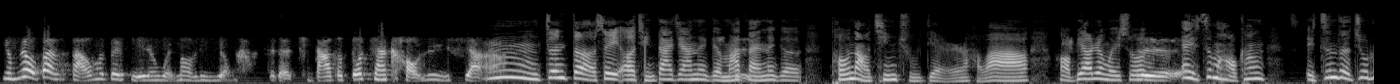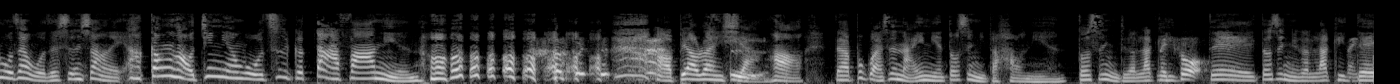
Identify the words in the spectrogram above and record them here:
有没有办法会被别人伪冒利用？哈，这个请大家都多加考虑一下。嗯，真的，所以呃，请大家那个麻烦那个头脑清楚点儿，好不好？好，不要认为说，哎，这么好康。哎，真的就落在我的身上哎啊！刚好今年我是个大发年，好，不要乱想哈。对啊，不管是哪一年，都是你的好年，都是你的 lucky，没错，对，都是你的 lucky day。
